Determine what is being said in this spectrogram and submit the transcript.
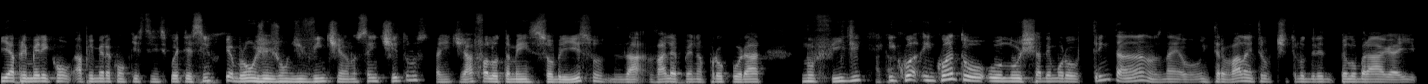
E a primeira, a primeira conquista em 55 quebrou um jejum de 20 anos sem títulos. A gente já falou também sobre isso, dá, vale a pena procurar no feed. Ah, tá. Enquanto, enquanto o Lucha demorou 30 anos, né, o intervalo entre o título dele pelo Braga e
